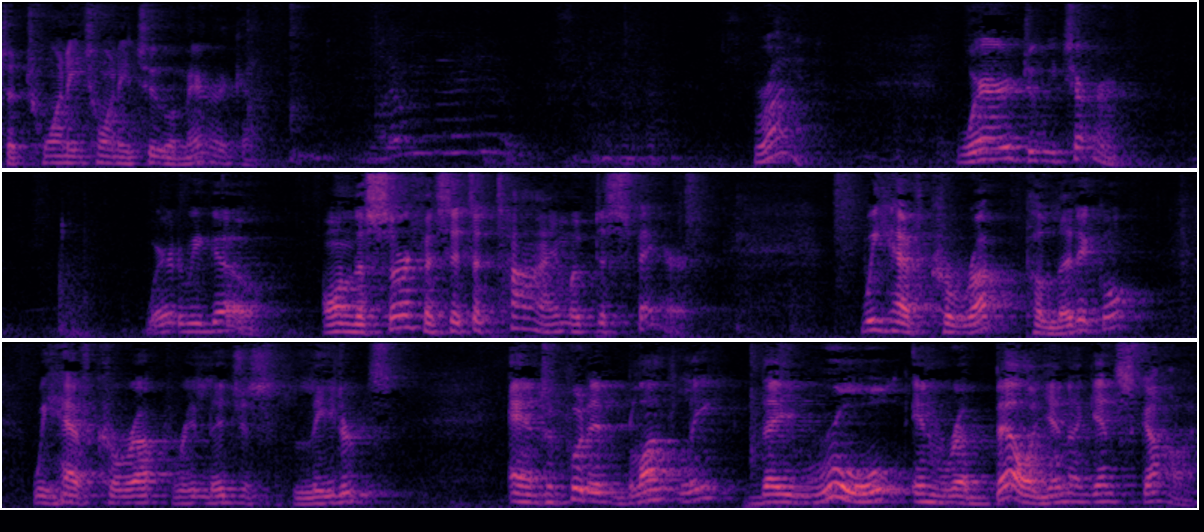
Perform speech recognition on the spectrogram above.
to 2022 America? What are we going to do? Right. Where do we turn? Where do we go? on the surface, it's a time of despair. We have corrupt political, we have corrupt religious leaders, and to put it bluntly, they rule in rebellion against God.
